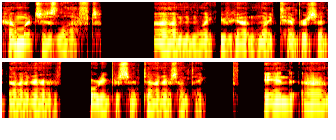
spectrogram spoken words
how much is left. Um, like you've gotten like ten percent done or forty percent done or something. And uh,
